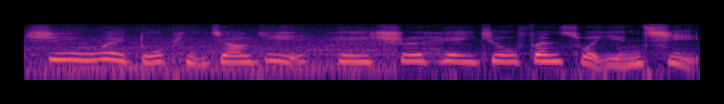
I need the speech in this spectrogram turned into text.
是因为毒品交易、黑吃黑纠纷所引起。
